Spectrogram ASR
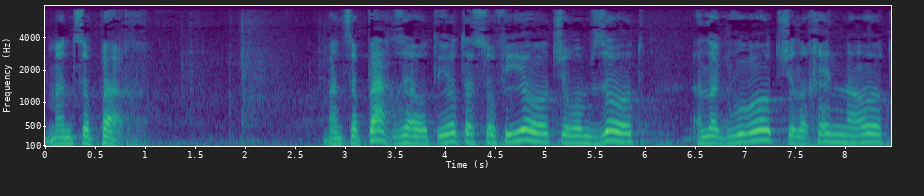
מנצפח. מנצפח זה האותיות הסופיות שרומזות על הגבורות, שלכן האות,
